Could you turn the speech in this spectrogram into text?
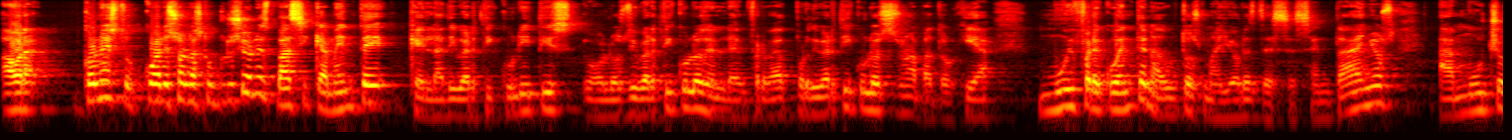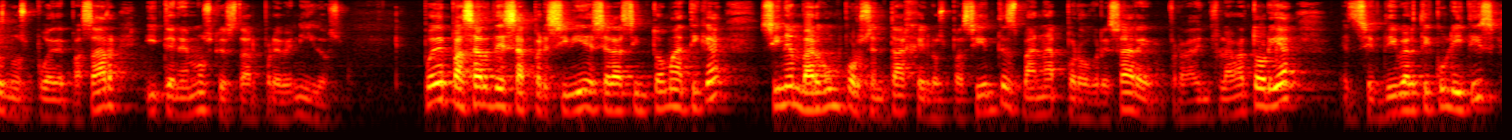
Ahora, con esto, ¿cuáles son las conclusiones? Básicamente que la diverticulitis o los divertículos, la enfermedad por divertículos es una patología muy frecuente en adultos mayores de 60 años, a muchos nos puede pasar y tenemos que estar prevenidos. Puede pasar desapercibida y ser asintomática, sin embargo un porcentaje de los pacientes van a progresar en enfermedad inflamatoria, es decir, diverticulitis,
